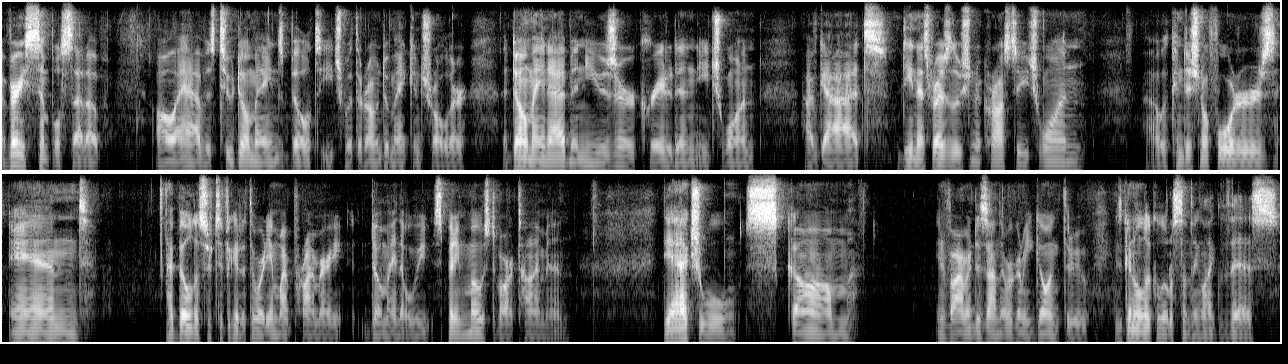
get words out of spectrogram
a very simple setup. All I have is two domains built, each with their own domain controller, a domain admin user created in each one. I've got DNS resolution across to each one uh, with conditional forwarders, and I build a certificate authority in my primary domain that we'll be spending most of our time in. The actual SCOM environment design that we're going to be going through is going to look a little something like this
